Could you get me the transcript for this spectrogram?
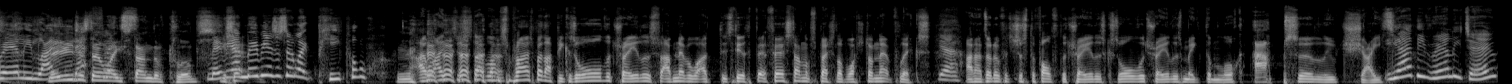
really like. Maybe you just don't like stand up clubs. Maybe I, maybe I just don't like people. I, I just, I'm surprised by that because all the trailers I've never watched. It's the first stand-up special I've watched on Netflix. Yeah. and I don't know if it's just the fault of the trailers because all the trailers make them look absolute shite. Yeah, they really do.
